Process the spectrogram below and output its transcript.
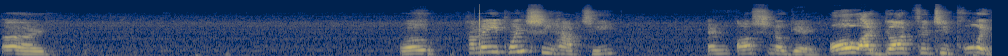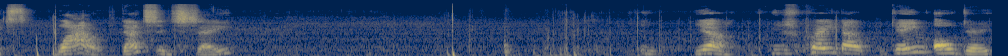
Hi. Well, how many points do you have, T? An Arsenal game. Oh, I got 50 points. Wow, that's insane. Yeah, he's played that game all day.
